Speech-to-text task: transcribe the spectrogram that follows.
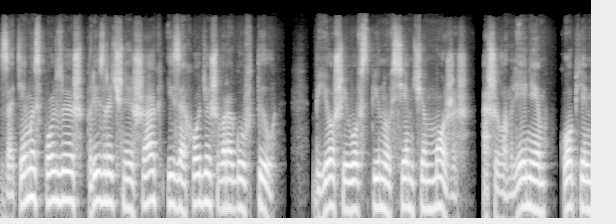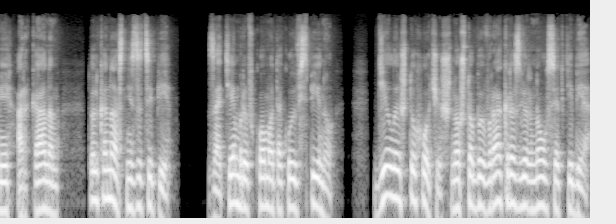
Затем используешь призрачный шаг и заходишь врагу в тыл. Бьешь его в спину всем, чем можешь. Ошеломлением, копьями, арканом. Только нас не зацепи. Затем рывком атакуй в спину. Делай, что хочешь, но чтобы враг развернулся к тебе.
